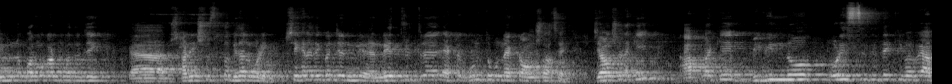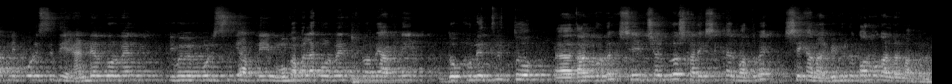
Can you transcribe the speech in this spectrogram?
বিভিন্ন কর্মকাণ্ডের মাধ্যমে যে শারীরিক সুস্থতা বিধান করি, সেখানে দেখবেন যে নেতৃত্বের একটা গুরুত্বপূর্ণ একটা অংশ আছে। যে অংশটা কি? আপনাকে বিভিন্ন পরিস্থিতিতে কীভাবে আপনি পরিস্থিতি হ্যান্ডেল করবেন, কীভাবে পরিস্থিতি আপনি মোকাবেলা করবেন, কীভাবে আপনি দক্ষ নেতৃত্ব দান করবেন, সেই বিষয়গুলো শারীরিক শিক্ষার মাধ্যমে শেখানো হয় বিভিন্ন কর্মকাণ্ডের মাধ্যমে।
